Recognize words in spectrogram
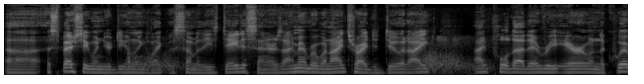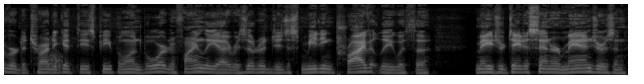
Uh, especially when you're dealing like with some of these data centers. I remember when I tried to do it, I I pulled out every arrow in the quiver to try to get these people on board, and finally I resorted to just meeting privately with the major data center managers and,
